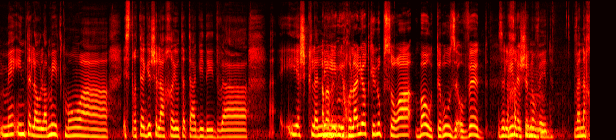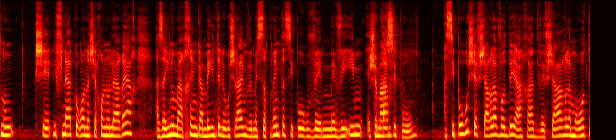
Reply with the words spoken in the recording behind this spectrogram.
מאינטל העולמית, כמו האסטרטגיה של האחריות התאגידית, ויש כללים. אבל יכולה להיות כאילו בשורה, בואו תראו זה עובד. זה לחלוטין שם... עובד, ואנחנו כשלפני הקורונה שיכולנו לארח, אז היינו מארחים גם באינטל ירושלים ומספרים את הסיפור ומביאים את אותם... שמה הסיפור? הסיפור הוא שאפשר לעבוד ביחד ואפשר למרות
